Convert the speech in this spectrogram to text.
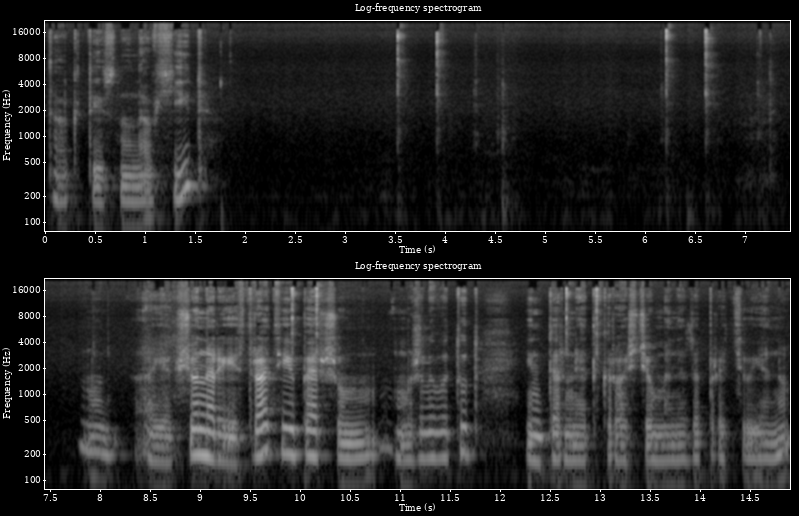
Так, тисну на вхід. Ну, а якщо на реєстрацію першу, можливо, тут інтернет краще в мене запрацює. Ну,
